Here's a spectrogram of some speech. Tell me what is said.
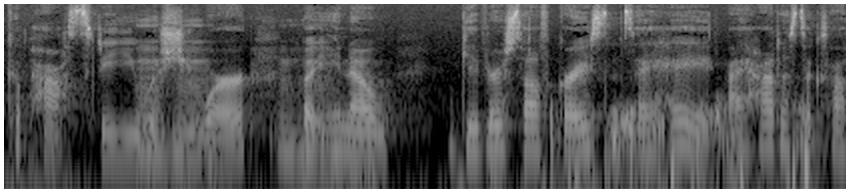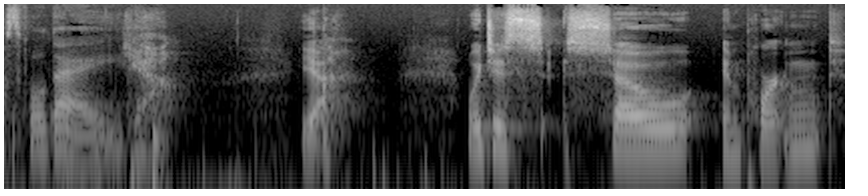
capacity you wish Mm-hmm. you were, but you know, give yourself grace and say, "Hey, I had a successful day." Yeah. Yeah. Which is so important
